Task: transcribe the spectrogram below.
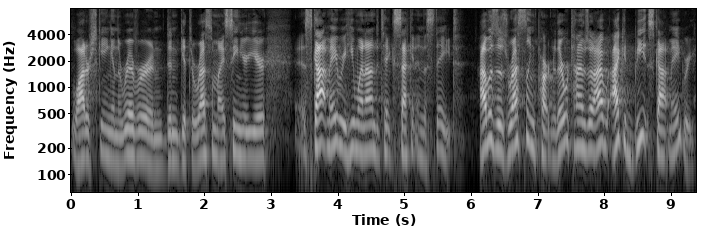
water skiing in the river and didn't get to wrestle my senior year. Scott mabry he went on to take second in the state. I was his wrestling partner. There were times that i, I could beat scott mabry.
